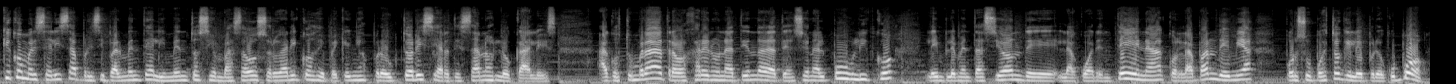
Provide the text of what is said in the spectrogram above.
que comercializa principalmente alimentos y envasados orgánicos de pequeños productores y artesanos locales. Acostumbrada a trabajar en una tienda de atención al público, la implementación de la cuarentena con la pandemia, por supuesto que le preocupó.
